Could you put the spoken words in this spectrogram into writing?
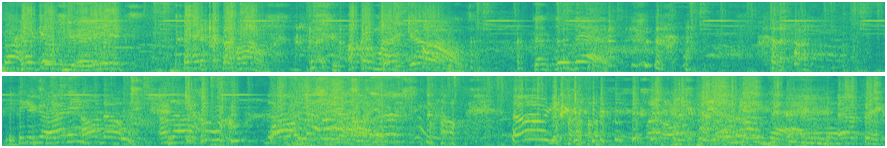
Back up, you idiots! Back off! Oh my god! Just do that! you think you're funny? Oh no! Oh no! No! No! No! What was that? Epic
